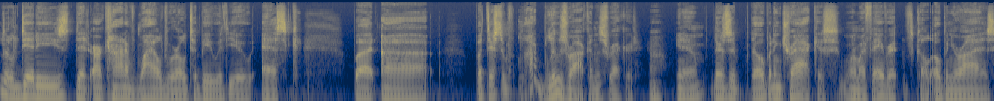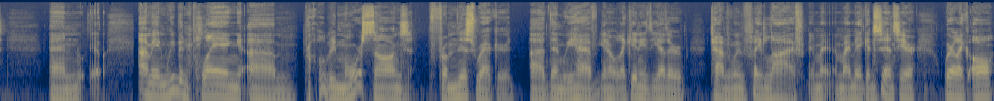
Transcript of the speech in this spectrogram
little ditties that are kind of Wild World to Be with You esque, but uh, but there's some, a lot of blues rock on this record. You know, there's a the opening track is one of my favorite. It's called Open Your Eyes, and I mean we've been playing um, probably more songs from this record uh, than we have, you know, like any of the other times when we played live. Am I, am I making sense here? Where like all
